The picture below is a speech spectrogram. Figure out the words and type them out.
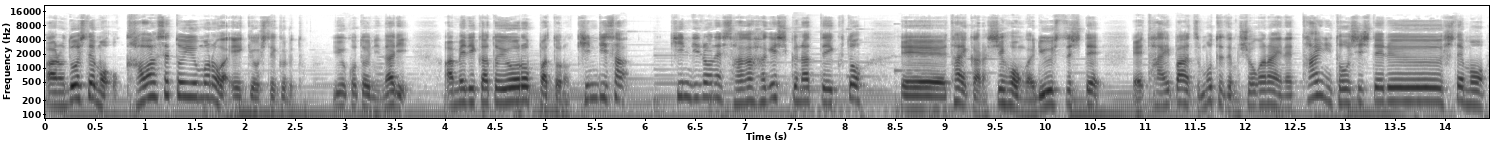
あの、どうしても為替というものが影響してくるということになり、アメリカとヨーロッパとの金利差、金利のね、差が激しくなっていくと、えー、タイから資本が流出して、えー、タイパーツ持っててもしょうがないね。タイに投資してる、しても、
